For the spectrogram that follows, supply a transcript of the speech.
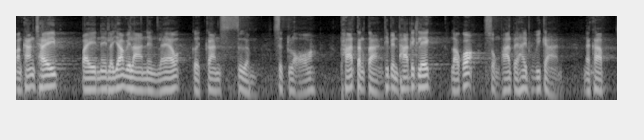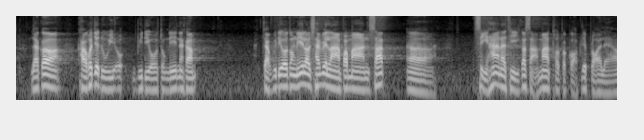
บางครั้งใช้ไปในระยะเวลาหนึ่งแล้ว เกิดการเสื่อมสึกหรอพาร์ตต่างๆ ที่เป็นพาร์ทเล็ก ๆ เราก็ส่งพาร์ทไปให้ผู้พิการนะครับ แล้วก็เขาก็จะดูวิดีโอตรงนี้นะครับ จากวิดีโอตรงนี้เราใช้เวลาประมาณสักสี่ห้านาทีก็สามารถถอดประกอบเรียบร้อยแล้ว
